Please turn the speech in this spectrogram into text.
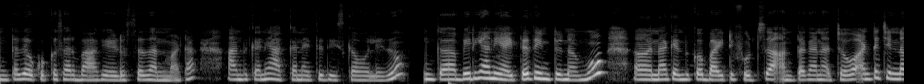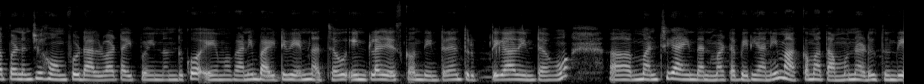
ఉంటుంది ఒక్కొక్కసారి బాగా ఏడుస్తదనమాట. అందుకని అక్కనైతే తీసుకోవలేదు ఇంకా బిర్యానీ అయితే తింటున్నాము. నాకెందుకో బయటి ఫుడ్స్ అంతగా నచ్చవు. అంటే చిన్నప్పటి నుంచి హోమ్ ఫుడ్ అలవాటు అయిపోయినందుకో ఏమో కానీ బయటివి ఏం నచ్చవు. ఇంట్లో చేసుకొని తింటేనే తృప్తిగా తింటాము. మంచిగా అయిందనమాట బిర్యానీ. మా అక్క మా తమ్ముని అడుగుతుంది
